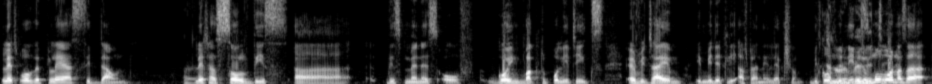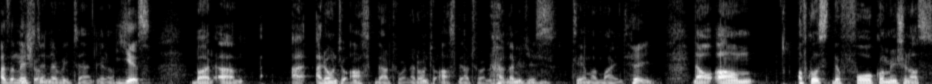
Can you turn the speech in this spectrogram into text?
Let all the players sit down. Right. Let us solve this, uh, this menace of going back to politics every time immediately after an election. Because and we need to move on as a, as a nation. And every time, you know. Yes. But um, I, I don't want to ask that one. I don't want to ask that one. Let me just clear my mind. Hey. Now, um, of course, the four commissioners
